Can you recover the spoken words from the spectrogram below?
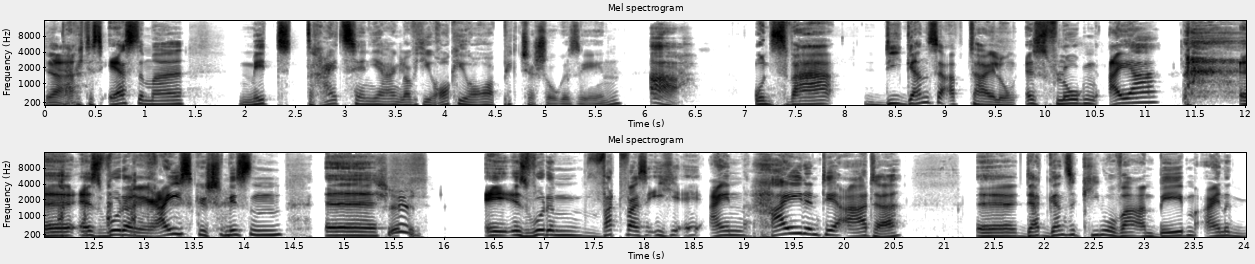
Ja. Da habe ich das erste Mal mit 13 Jahren, glaube ich, die Rocky Horror Picture Show gesehen. Ah. Und zwar die ganze Abteilung. Es flogen Eier, äh, es wurde Reis geschmissen, äh, Schön. ey, es wurde, was weiß ich, ey, ein Heidentheater. Äh, das ganze Kino war am Beben, eine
